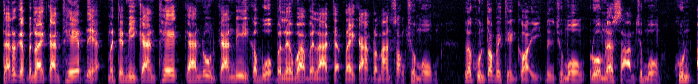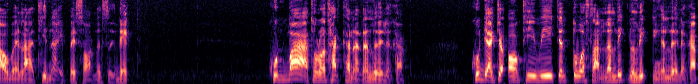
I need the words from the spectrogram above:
แต่ถ้าเกิดเป็นรายการเทปเนี่ยมันจะมีการเทคการนู่นการนี่ก็บวกไปเลยว่าเวลาจัดรายการประมาณ 2 ชั่วโมง แล้วคุณต้องไปถึงก่อนอีก 1 ชั่วโมง รวมแล้ว 3 ชั่วโมง คุณเอาเวลาที่ไหนไปสอนหนังสือเด็ก คุณบ้าโทรทัศน์ขนาดนั้นเลยเหรอครับ คุณอยากจะออกทีวีจนตัวสั่นละลิกละลิกอย่างนั้นเลยเหรอครับ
